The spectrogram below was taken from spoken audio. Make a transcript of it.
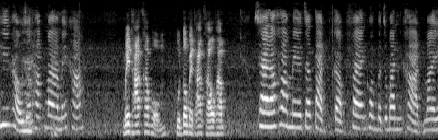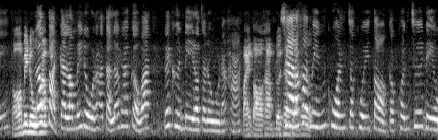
พี่เขาจะทักมาไหมคะ ไม่ทักครับผม คุณต้องไปทักเขาครับ แชร์แล้วค่ะเมย์จะตัดกับแฟนคนปัจจุบันขาดไหมอ๋อไม่ดูเรื่อคงรับ ตัดกันเราไม่ดูนะคะ แต่เรื่องถ้าเกิดว่าได้คืนดีเราจะดูนะคะ ไปต่อครับ โดยแชร์แล้วค่ะท่านมิ้นควรจะคุยต่อกับคนชื่อดิว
